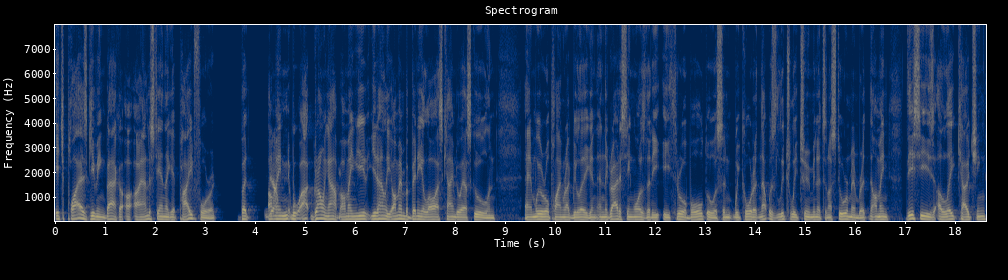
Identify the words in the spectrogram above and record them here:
it's players giving back. I, I understand they get paid for it, but yeah. I mean, uh, growing up, I mean, you, would only, I remember Benny Elias came to our school and and we were all playing rugby league. And, and the greatest thing was that he, he threw a ball to us and we caught it. And that was literally two minutes. And I still remember it. I mean, this is elite coaching,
